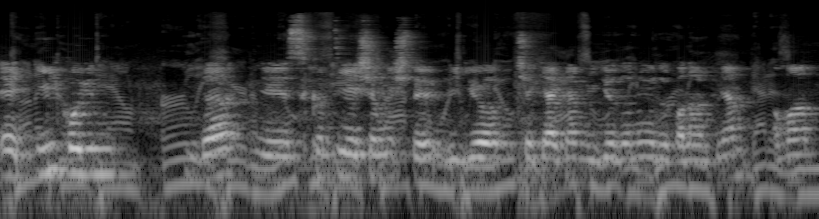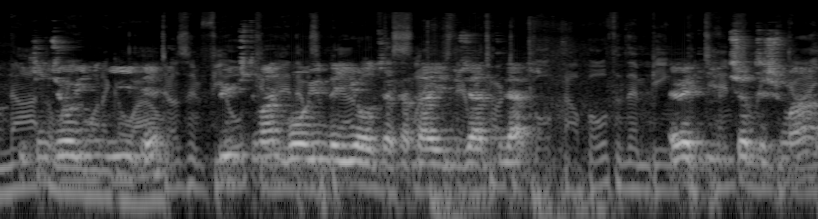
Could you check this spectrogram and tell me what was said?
Evet ilk oyunda e, sıkıntı yaşamıştı. Video çekerken video donuyordu falan filan ama ikinci oyun iyiydi. Büyük ihtimal bu oyunda iyi olacak. Hatayı düzelttiler. Evet ilk çatışma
